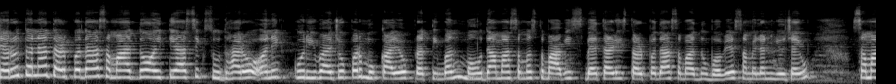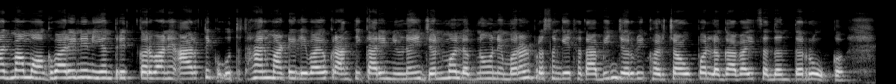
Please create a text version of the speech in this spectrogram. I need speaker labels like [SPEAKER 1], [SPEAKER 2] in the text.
[SPEAKER 1] ચરોતરના તળપદા સમાજનો ઐતિહાસિક સુધારો અને કુરિવાજો પર મુકાયો પ્રતિબંધ. મહુદામાં સમસ્ત બાવીસ બેતાળીસ તળપદા સમાજનું ભવ્ય સંમેલન યોજાયું. સમાજમાં મોંઘવારીને નિયંત્રિત કરવા અને આર્થિક ઉત્થાન માટે લેવાયો ક્રાંતિકારી નિર્ણય. જન્મ, લગ્ન અને મરણ પ્રસંગે થતા બિનજરૂરી ખર્ચાઓ પર લગાવાઈ સદંતર રોક.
